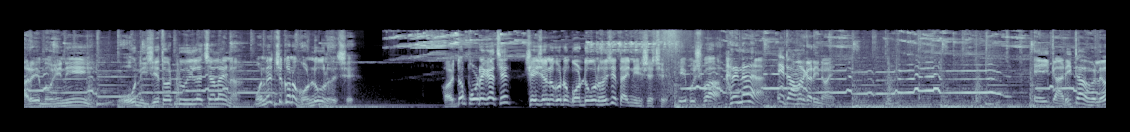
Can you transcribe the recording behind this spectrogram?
আরে মোহিনী ও নিজে তো আর টু হুইলার চালায় না। মনে হচ্ছে কোনো গন্ডগোল হয়েছে। হয়তো পড়ে গেছে। সেই জন্য কোনো গন্ডগোল হয়েছে তাই নিয়ে এসেছে। এ পুষ্পা। আরে না না এটা আমার গাড়ি নয়। এই গাড়িটা হলো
